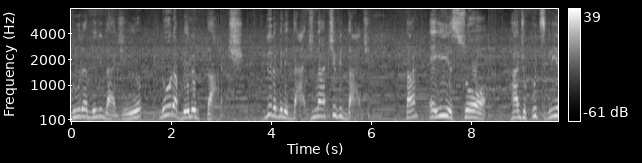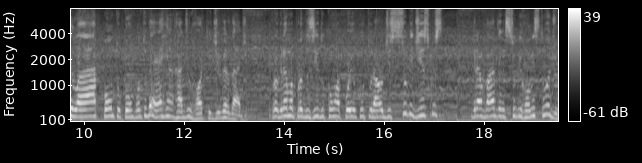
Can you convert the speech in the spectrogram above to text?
durabilidade. Durabilidade. Durabilidade na atividade. Tá? É isso radioputzgrila.com.br, a Rádio Rock de Verdade. Programa produzido com apoio cultural de Subdiscos, gravado em Sub Home Studio.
